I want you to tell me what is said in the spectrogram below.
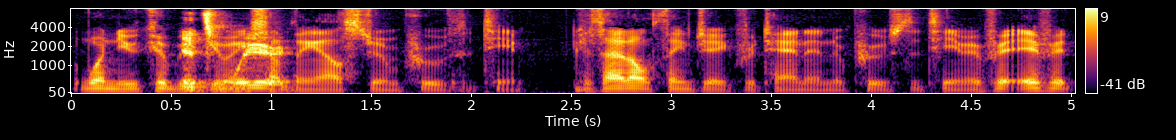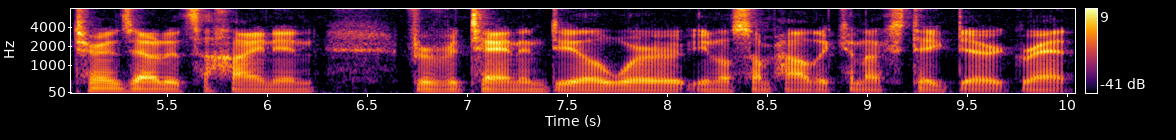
when you could be It's doing weird. something else to improve the team? Because I don't think Jake Virtanen improves the team. If it, if it turns out it's a Heinen for Virtanen deal where you know somehow the Canucks take Derek Grant,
